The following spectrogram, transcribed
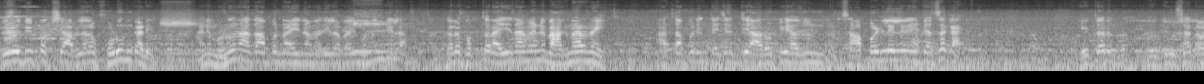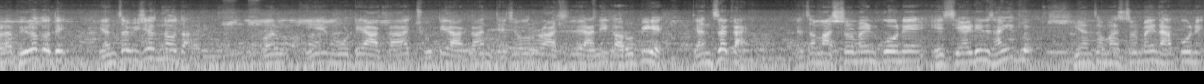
विरोधी पक्ष आपल्याला फोडून काढेल. आणि म्हणून आता आपण राजीनामा दिला पाहिजे म्हणून दिला. खरं फक्त राजीनाम्याने भागणार नाही. आतापर्यंत त्याच्यात जे आरोपी अजून सापडलेले नाही त्याचं काय? हे तर दिवसात वेळा फिरत होते. यांचा विषयच नव्हता. पण हे मोठे आका छोटे आका आणि त्याच्याबरोबर असलेले अनेक आरोपी आहे त्यांचं काय? त्याचा मास्टर माइंड कोण आहे? हे सी आय डीने सांगितलं. यांचा मास्टर माइंड हा कोण आहे?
